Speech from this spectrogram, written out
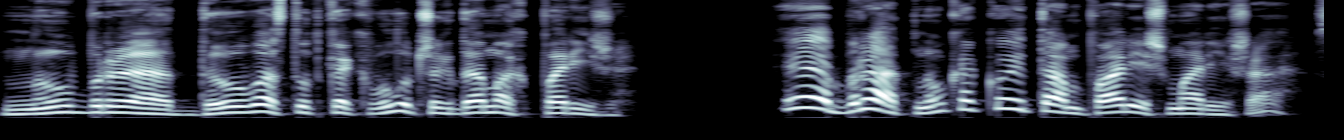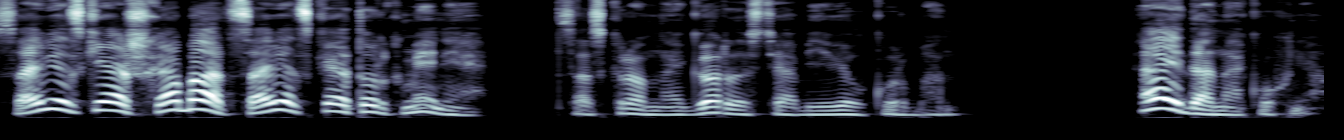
«Ну, брат, да у вас тут как в лучших домах Парижа». «Э, брат, ну какой там Париж-Мариш, а? Советский Ашхабад, советская Туркмения», — со скромной гордостью объявил Курбан. «Айда на кухню».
